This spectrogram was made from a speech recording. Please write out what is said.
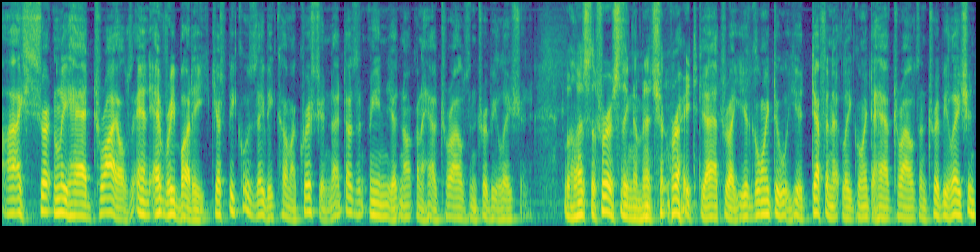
I certainly had trials, and everybody, just because they become a Christian, that doesn't mean you're not going to have trials and tribulation. Well, that's the first thing to mention, right? That's right. You're going to, you're definitely going to have trials and tribulation,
